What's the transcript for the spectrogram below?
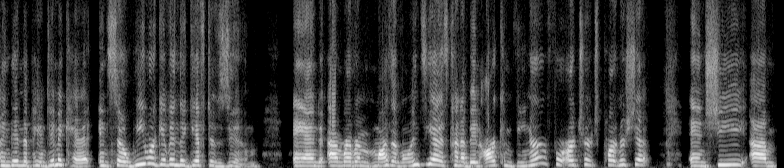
and then the pandemic hit. And so we were given the gift of Zoom. And um, Reverend Martha Valencia has kind of been our convener for our church partnership. and she um,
